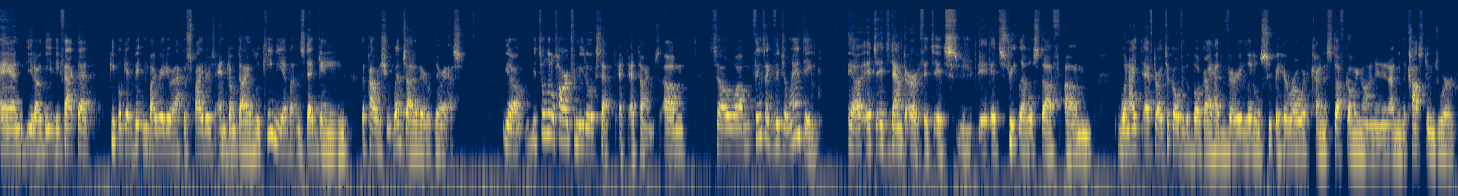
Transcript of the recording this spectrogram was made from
And you know the the fact that people get bitten by radioactive spiders and don't die of leukemia but instead gain the power to shoot webs out of their their ass you know it's a little hard for me to accept at, at times um, so um, things like vigilante yeah, it's it's down to earth. It's it's it's street level stuff. Um, when I after I took over the book, I had very little superheroic kind of stuff going on in it. I mean, the costumes were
